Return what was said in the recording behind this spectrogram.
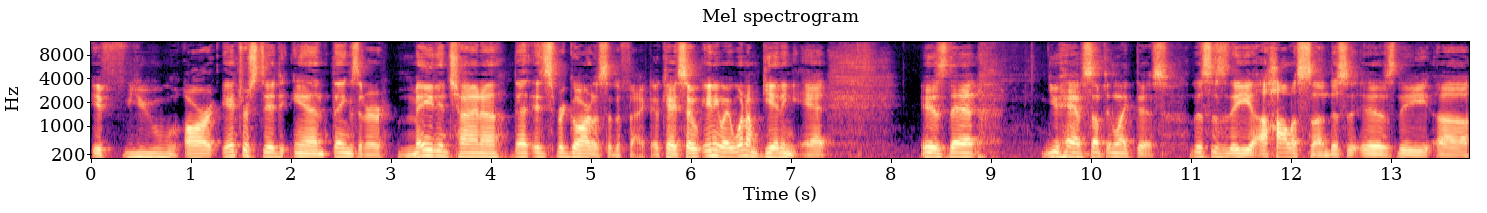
if you are interested in things that are made in China, that it's regardless of the fact. Okay, so anyway, what I'm getting at is that you have something like this. This is the uh, Holosun. This is the uh,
